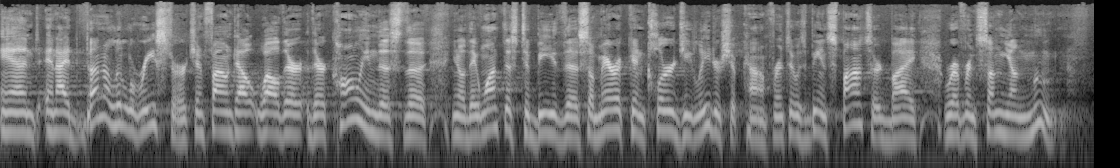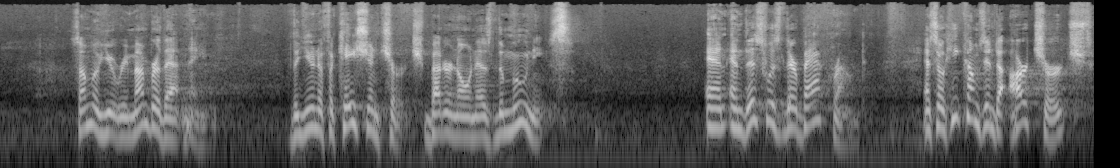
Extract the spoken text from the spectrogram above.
And, and I'd done a little research and found out, well, they're, they're calling this the, you know, they want this to be this American Clergy Leadership Conference. It was being sponsored by Reverend Sun Myung Moon. Some of you remember that name the Unification Church, better known as the Moonies. And, and this was their background. And so he comes into our church.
